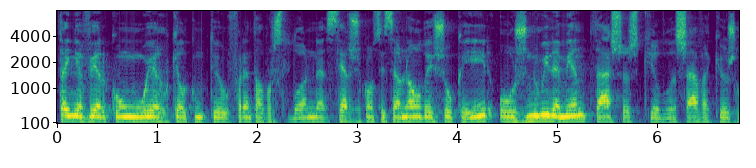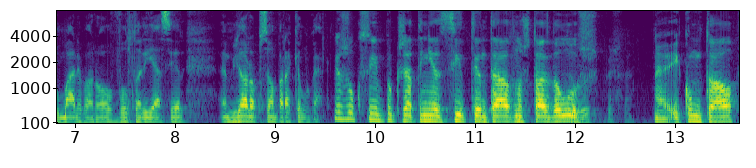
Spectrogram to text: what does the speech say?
tem a ver com o erro que ele cometeu frente ao Barcelona? Sérgio Conceição não o deixou cair ou genuinamente achas que ele achava que hoje Romário Baró voltaria a ser a melhor opção para aquele lugar? Eu julgo que sim, porque já tinha sido tentado no Estádio da Luz. É, e como tal,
